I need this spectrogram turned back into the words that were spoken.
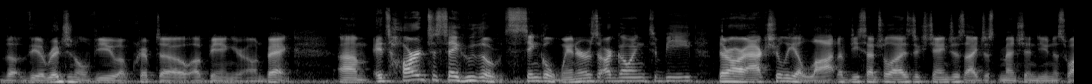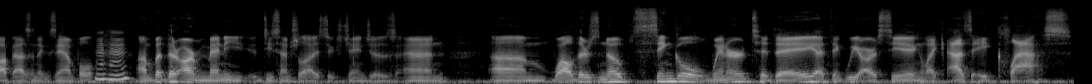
the the original view of crypto of being your own bank. Um, it's hard to say who the single winners are going to be. There are actually a lot of decentralized exchanges. I just mentioned Uniswap as an example, um, but there are many decentralized exchanges. And um, while there's no single winner today, I think we are seeing, like, as a class,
